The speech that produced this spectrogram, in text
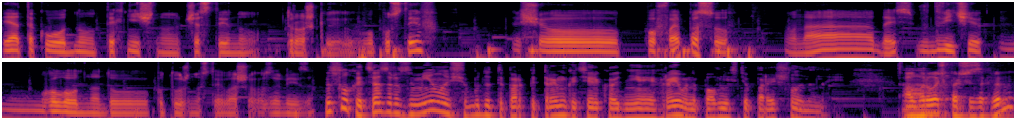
я таку одну технічну частину трошки опустив, що по Фепесу Вона десь вдвічі голодна до потужностей вашого заліза. Ну слухай, це зрозуміло, що буде тепер підтримка тільки однієї гри, і вони повністю перейшли на неї. А Overwatch перший закрили?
